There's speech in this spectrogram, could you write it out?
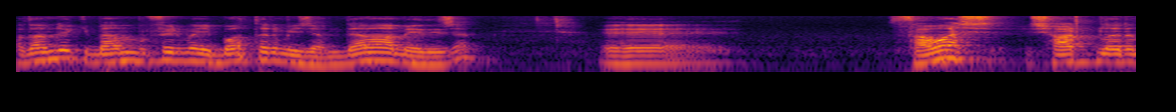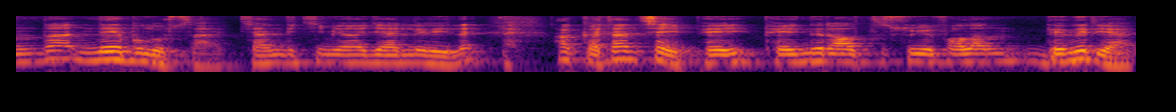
Adam diyor ki ben bu firmayı batırmayacağım. Devam edeceğim. Ee, savaş şartlarında ne bulursa kendi kimyagerleriyle hakikaten şey pe- peynir altı suyu falan denir ya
